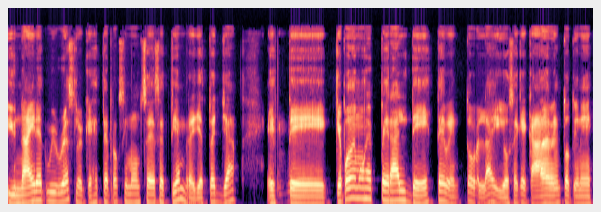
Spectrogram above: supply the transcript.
United We Wrestler, que es este próximo 11 de septiembre, y esto es ya. Este, ¿Qué podemos esperar de este evento, verdad? Y yo sé que cada evento tiene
